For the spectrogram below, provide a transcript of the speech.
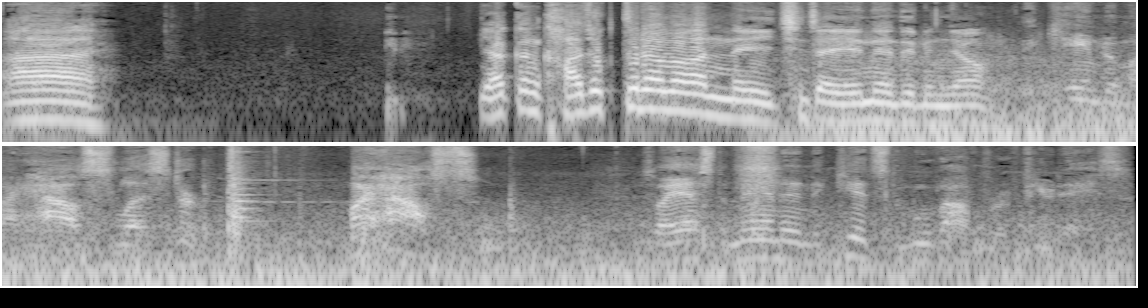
아. 약간 가족 드라마 같네, 진짜 얘네들은요. They came to my house, Lester. My house. So I asked Amanda and the kids to move out for a few days.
